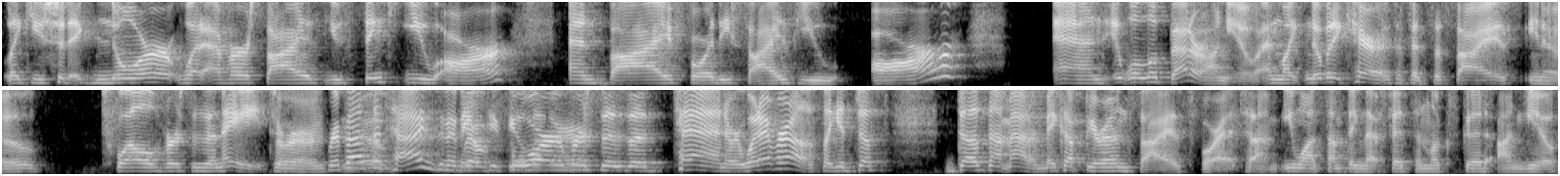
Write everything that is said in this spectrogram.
like you should ignore whatever size you think you are and buy for the size you are and it will look better on you. And like nobody cares if it's a size you know 12 versus an 8 or rip out know, the tags if it makes you feel 4 better. versus a 10 or whatever else. Like it just does not matter. Make up your own size for it. Um, you want something that fits and looks good on you.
